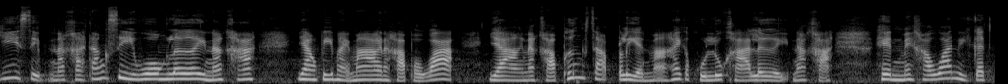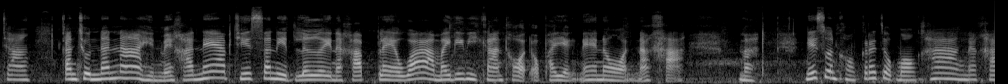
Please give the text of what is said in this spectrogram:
2020 นะคะ ทั้ง 4 วงเลยนะคะ ยางปีใหม่มากนะคะ เพราะว่ายางนะคะเพิ่งจะเปลี่ยนมาให้กับคุณลูกค้าเลยนะคะ เห็นไหมคะว่านี่กระจังกันชนด้านหน้าเห็นไหมคะ แนบชิดสนิทเลยนะคะ แปลว่าไม่ได้มีการถอดออกไปอย่างแน่นอนนะคะมาในส่วนของกระจกมองข้างนะคะ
